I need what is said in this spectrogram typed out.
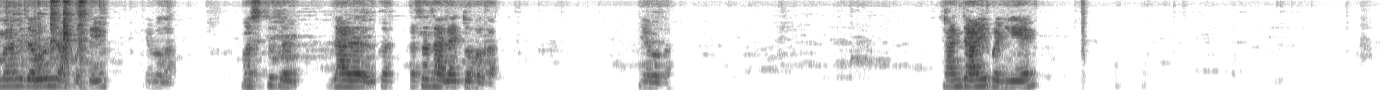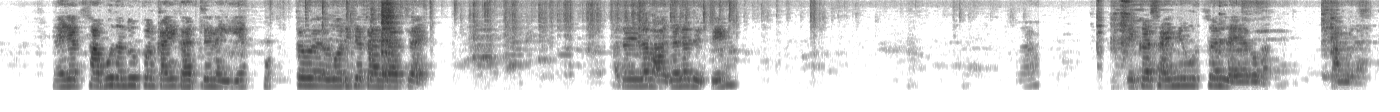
तुम्हाला मी जवळून दाखवते. हे बघा. मस्त झाड कसं झालाय तो बघा. हे बघा. छान जाळी पडली आहे ह्याच्यात साबू तांदूळ पण काही घातले नाहीये फक्त वरीच्या तांदळाचा आहे. आता याला भाजायला देते. एका साईडने उचललाय बघा. चांगला.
